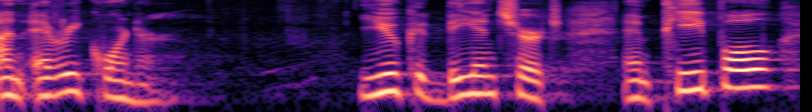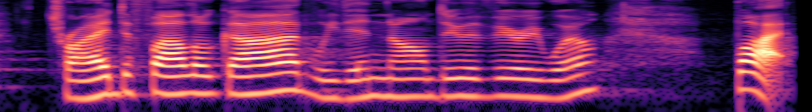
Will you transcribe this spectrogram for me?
on every corner. You could be in church, and people tried to follow God. We didn't all do it very well. But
